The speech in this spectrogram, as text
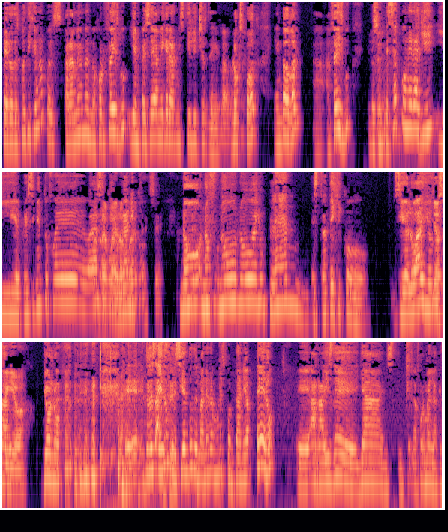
pero después dije, no, pues para mí es mejor Facebook y empecé a migrar mis tiliches de Blogspot en Google a, Facebook. Los empecé a poner allí y el crecimiento fue ahora sí orgánico. No, no, no, no hay un plan estratégico. Si lo hay, Dios, lo sabe. Yo no. Eh, entonces ha ido creciendo de manera muy espontánea, pero eh, a raíz de ya este, la forma en la que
